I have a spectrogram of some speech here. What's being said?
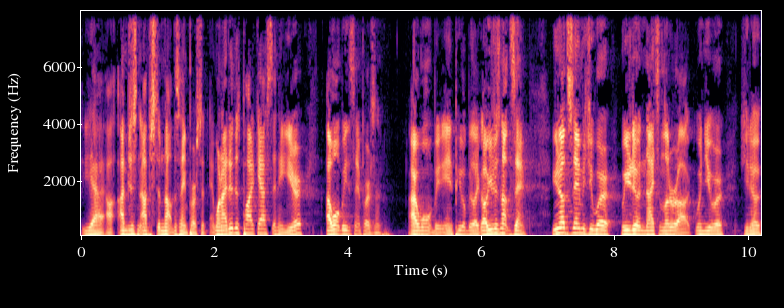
yeah, I, am just I'm just I'm not the same person. And when I do this podcast in a year, I won't be the same person. I won't be. And people be like, "Oh, you're just not the same. You're not the same as you were when you're doing Nights in Little Rock. When you were, you know,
